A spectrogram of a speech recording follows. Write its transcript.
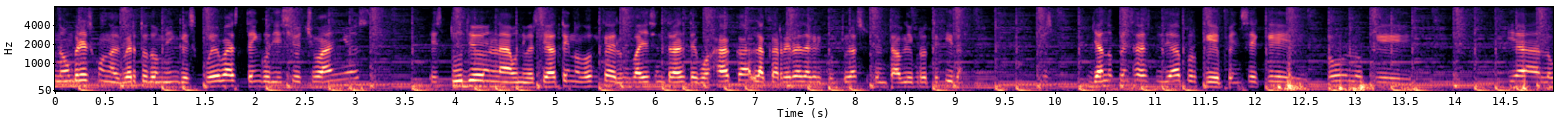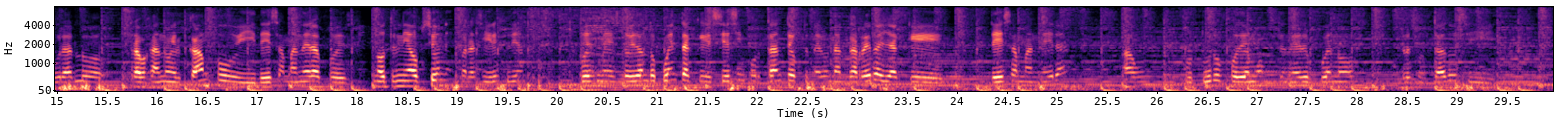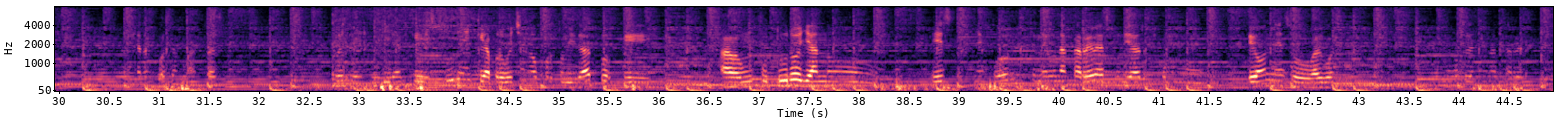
Mi nombre es Juan Alberto Domínguez Cuevas, tengo 18 años, estudio en la Universidad Tecnológica de los Valles Centrales de Oaxaca la carrera de Agricultura Sustentable y Protegida. Ya no pensaba estudiar porque pensé que todo lo que a lograrlo trabajando en el campo y de esa manera pues no tenía opciones para seguir estudiando. Pues me estoy dando cuenta que sí es importante obtener una carrera ya que de esa manera a un futuro podemos tener buenos resultados y cosas más fáciles. Pues les diría que estudien, que aprovechen la oportunidad porque a un futuro ya no es mejor tener una carrera, estudiar como peones o algo así. carrera.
